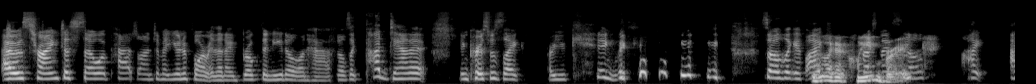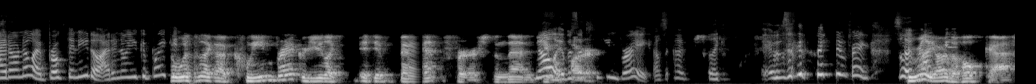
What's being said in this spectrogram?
I was trying to sew a patch onto my uniform, and then I broke the needle in half. And I was like, God damn it! And Chris was like, Are you kidding me? so I was like, if I like a clean break? myself, I don't know. I broke the needle. I didn't know you could break But it. was it like a clean break or you like it bent first and then No, it was a clean break. I was like, like it was a clean break. So You really I are the Hulk gas.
